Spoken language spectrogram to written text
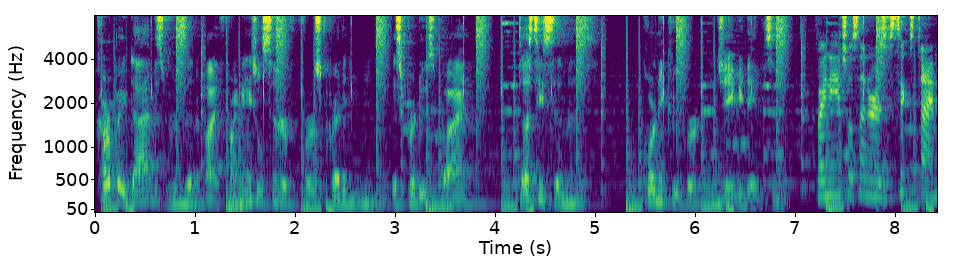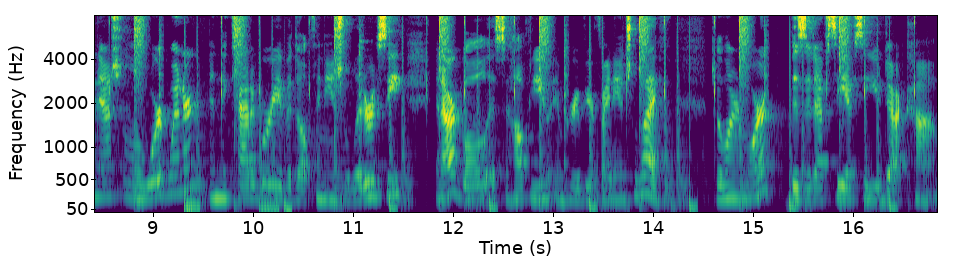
Carpe Dime is presented by Financial Center First Credit Union. It's produced by Dusty Simmons, Courtney Cooper, and Jamie Davidson. Financial Center is a six time national award winner in the category of adult financial literacy, and our goal is to help you improve your financial life. To learn more, visit fcfcu.com.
